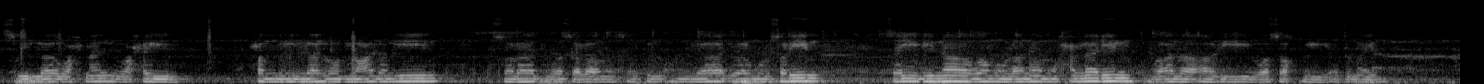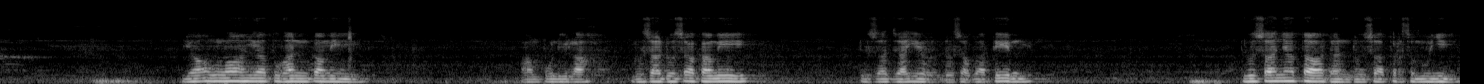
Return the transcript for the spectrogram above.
Bismillahirrahmanirrahim. Alhamdulillahirabbil alamin. Salatu wassalamu asyrafil anbiya'i wal mursalin. Muhammadin wa ala alihi wa sahbihi ajmain. Ya Allah ya Tuhan kami, ampunilah dosa-dosa kami, dosa zahir, dosa batin, dosa nyata dan dosa tersembunyi,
